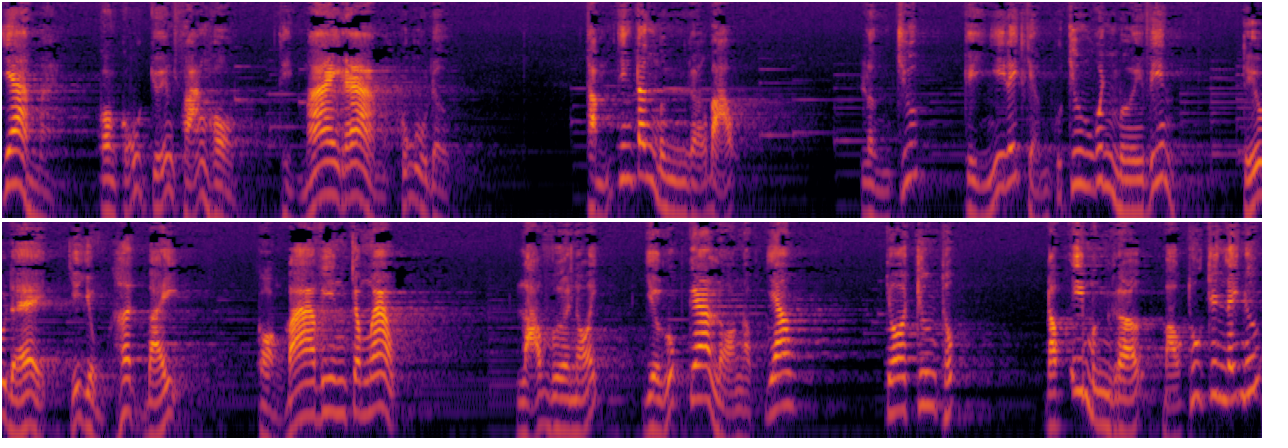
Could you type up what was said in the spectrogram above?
Da mà còn cố chuyển phản hồn thì mai ra mà cứu được. Thẩm Thiên Tân mừng rỡ bảo, lần trước Kỳ Nhi lấy chậm của Trương Huynh 10 viên, tiểu đệ chỉ dùng hết bảy, còn ba viên trong ao. Lão vừa nói, vừa rút ra lọ ngọc dao cho Trương Thúc. Đọc ý mừng rỡ, bảo Thu Trinh lấy nước,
